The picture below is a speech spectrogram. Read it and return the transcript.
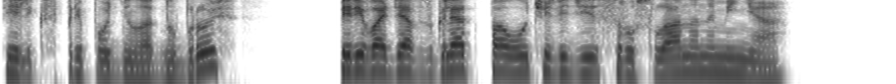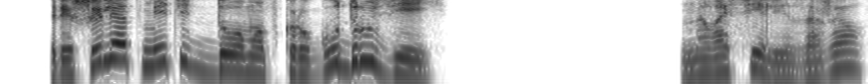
Феликс приподнял одну бровь, переводя взгляд по очереди с Руслана на меня. Решили отметить дома в кругу друзей. Новоселье зажал,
